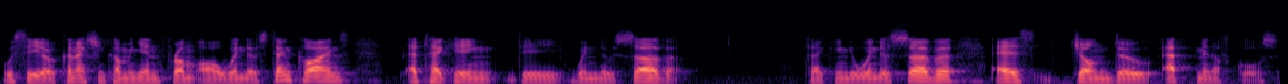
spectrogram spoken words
We see our connection coming in from our Windows 10 client, attacking the Windows server. Attacking the Windows server as John Doe admin, of course.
